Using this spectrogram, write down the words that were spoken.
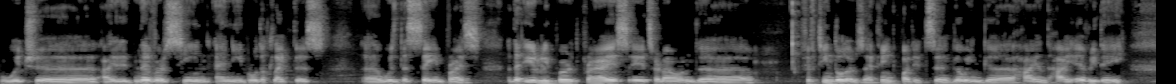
which uh, I had never seen any product like this with the same price. The early bird price it's around $15 I think but it's going high and high every day uh,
